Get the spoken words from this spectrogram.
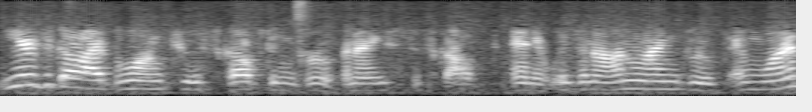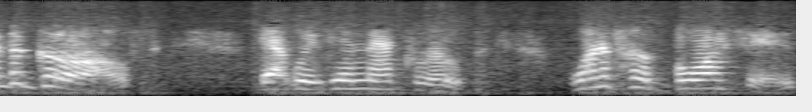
Years ago, I belonged to a sculpting group, and I used to sculpt, and it was an online group. And one of the girls that was in that group, one of her bosses,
